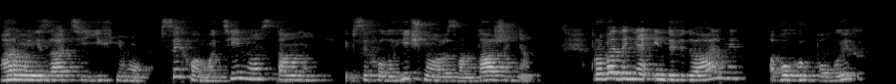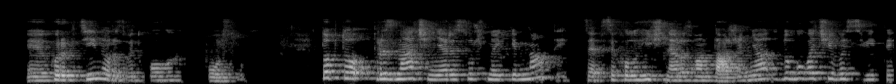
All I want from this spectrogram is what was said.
гармонізації їхнього психоемоційного стану і психологічного розвантаження, проведення індивідуальних або групових е, корекційно-розвиткових послуг. Тобто призначення ресурсної кімнати це психологічне розвантаження здобувачів освіти,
